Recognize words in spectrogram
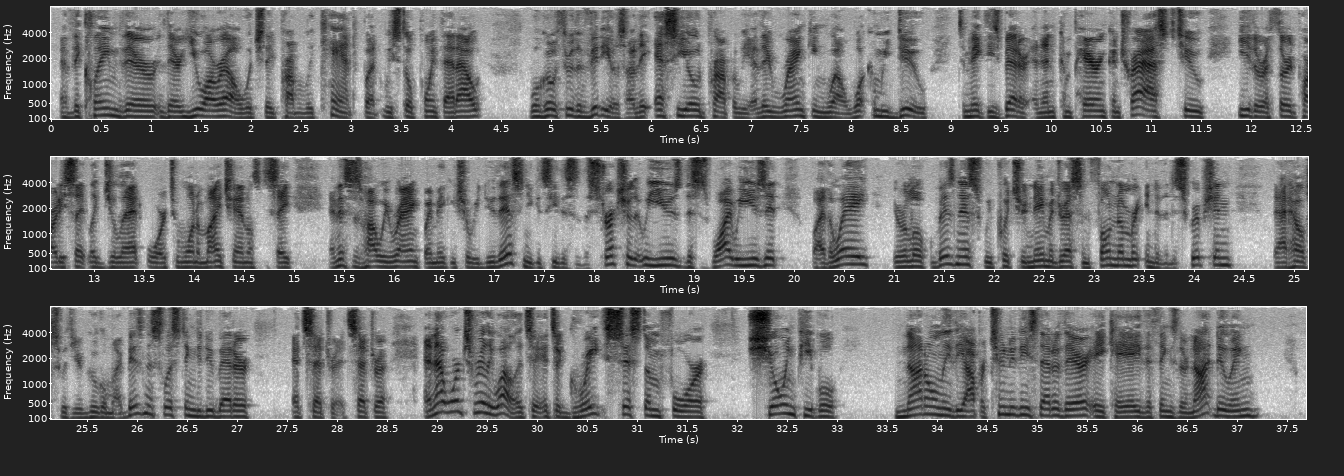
have they claimed their their URL, which they probably can't, but we still point that out. We'll go through the videos. Are they SEO'd properly? Are they ranking well? What can we do to make these better? And then compare and contrast to either a third party site like Gillette or to one of my channels to say, and this is how we rank by making sure we do this. And you can see this is the structure that we use. This is why we use it. By the way, you're a local business. We put your name, address, and phone number into the description. That helps with your Google My Business listing to do better, et cetera, et cetera. And that works really well. It's a, it's a great system for showing people not only the opportunities that are there, aka the things they're not doing,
